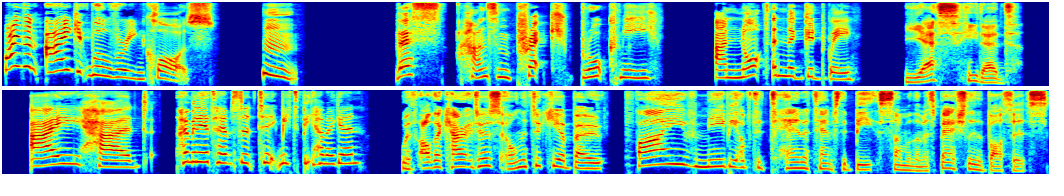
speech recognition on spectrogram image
Why didn't I get Wolverine claws? Hmm. This handsome prick broke me, and not in the good way. Yes, he did. I had. How many attempts did it take me to beat him again? With other characters, it only took you about five, maybe up to ten attempts to beat some of them, especially the bosses.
